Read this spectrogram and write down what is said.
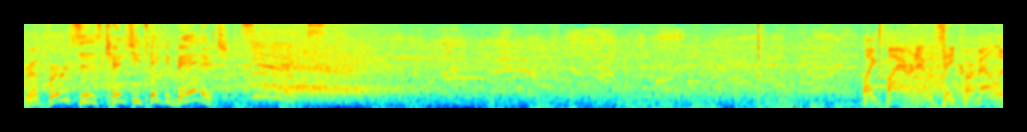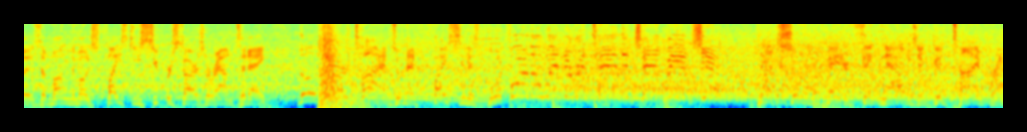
Reverses, can she take advantage? Like Byron, I would say Carmella is among the most feisty superstars around today. Though there are times when that feistiness bore for the win sure what made her think now was a good time for a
